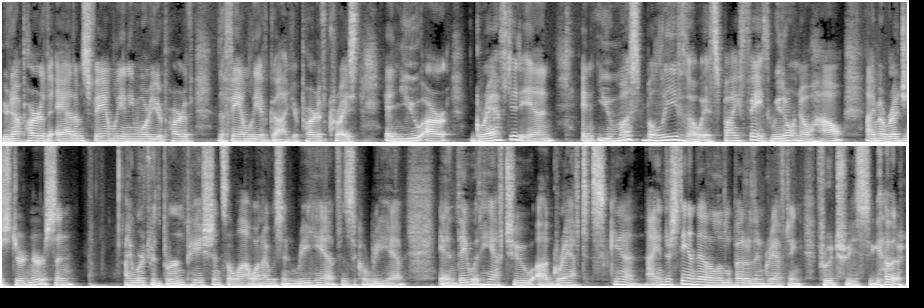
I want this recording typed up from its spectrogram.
You're not part of the Adam's family anymore. You're part of the family of God. You're part of Christ, and you are grafted in. And you must believe, though, it's by faith. We don't know how. I'm a registered nurse, and I worked with burn patients a lot when I was in rehab, physical rehab, and they would have to uh, graft skin. I understand that a little better than grafting fruit trees together,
